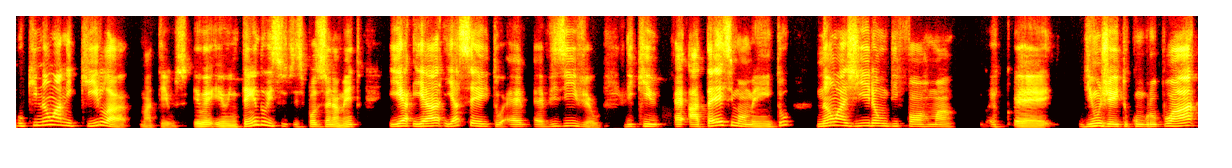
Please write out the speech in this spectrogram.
o que não aniquila, Matheus, eu, eu entendo isso, esse posicionamento e, e, e aceito, é, é visível, de que é, até esse momento não agiram de forma é, é, de um jeito com o grupo A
